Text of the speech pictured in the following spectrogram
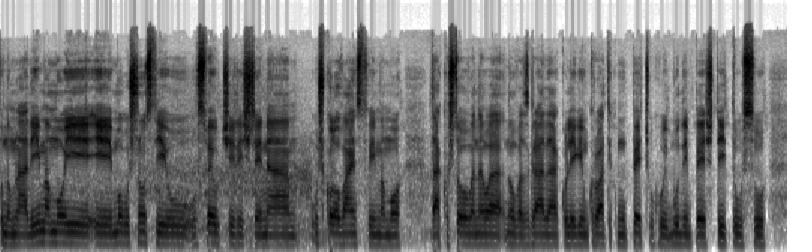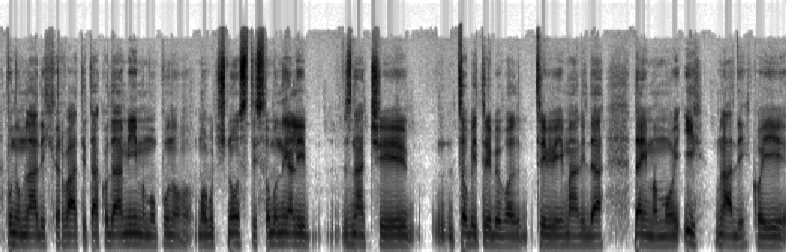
puno mladi. Imamo i, i mogućnosti u, u sveučilište, na, u školovanjstvu imamo tako što ova nova, nova zgrada Kolegijum Kroatikum u Pečuhu i Budimpešti, tu su puno mladih Hrvati, tako da mi imamo puno mogućnosti slobodni, ali znači to bi trebali imali da, da imamo i mladi koji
